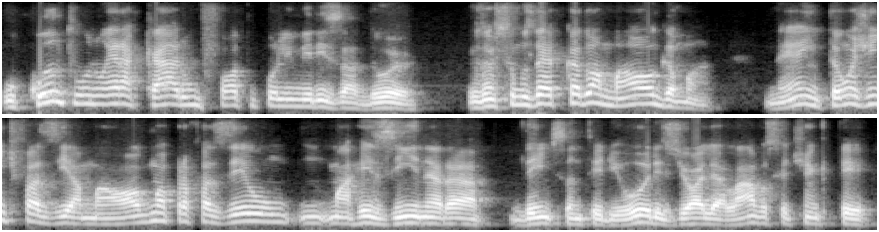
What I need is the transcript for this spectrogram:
o quanto não era caro um fotopolimerizador? Nós somos da época do amálgama, né? Então a gente fazia amálgama para fazer um, uma resina, era dentes anteriores, e olha lá, você tinha que ter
